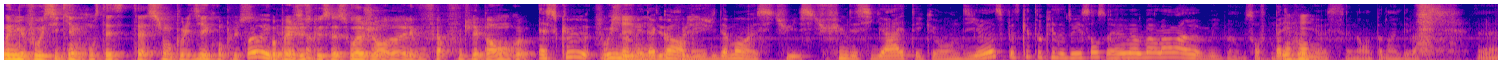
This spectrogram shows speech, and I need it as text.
Oui, mais il faut aussi qu'il y ait une contestation politique en plus. Oui, oui, faut bah, pas juste sûr. que ça soit genre euh, allez vous faire foutre les parents quoi. est-ce que Faut oui non mais d'accord, mais évidemment euh, si tu si tu fumes des cigarettes et qu'on dit oh, c'est parce que t'es en crise d'adolescence, euh, blablabla, oui bah, on s'en fout pas les Mhm. couilles, euh, ça ne rentre pas dans le débat. Euh,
